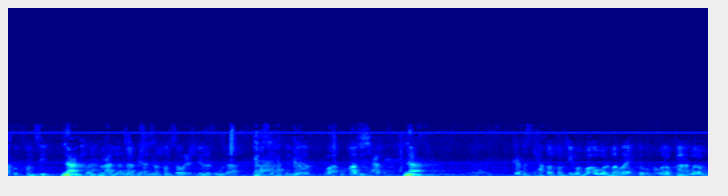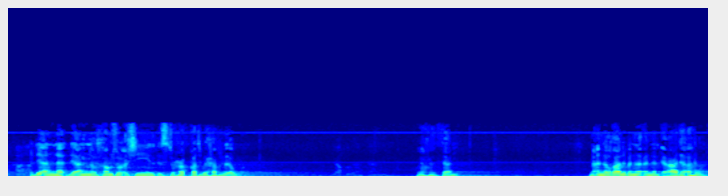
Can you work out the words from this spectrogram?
يأخذ خمسين. نعم. ونحن علمنا بأن الخمسة والعشرين الأولى لمصلحة البئر ومقابل سعته نعم. كيف استحق الخمسين وهو أول مرة يحفرها ولو كان ولو كان لأن لأن الخمس والعشرين استحقت بالحفر الأول. يأخذها الثاني. ويأخذ الثاني. مع أن الغالب أن أن الإعادة أهون.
